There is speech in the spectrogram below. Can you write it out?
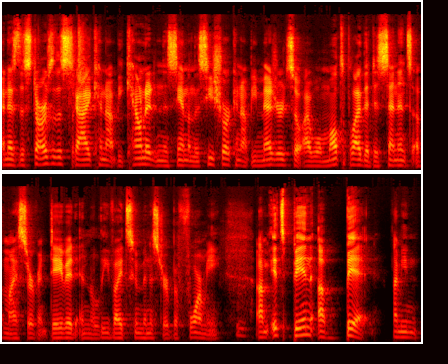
and as the stars of the sky cannot be counted and the sand on the seashore cannot be measured so i will multiply the descendants of my servant david and the levites who minister before me um, it's been a bit i mean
